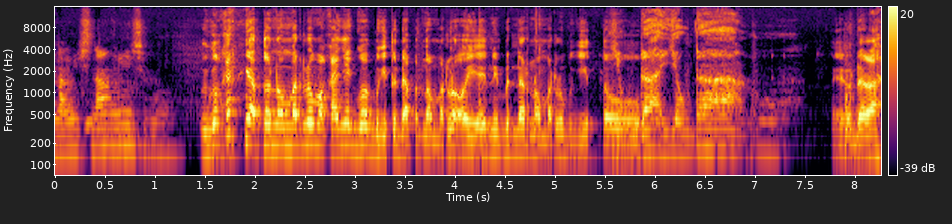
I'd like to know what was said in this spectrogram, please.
Nangis-nangis gua. Gua kan nggak tahu nomor lu makanya gua begitu dapat nomor lu, oh ya ini bener nomor lu begitu. Ya udah, ya udah lu. Ya udahlah.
